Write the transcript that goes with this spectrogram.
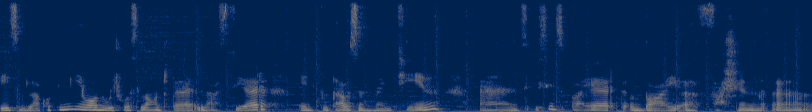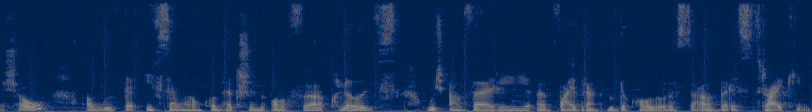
is Black Opium Neon which was launched uh, last year in 2019 and is inspired by a fashion uh, show uh, with the Yves Saint Laurent collection of uh, clothes which are very uh, vibrant with the colors, are very striking.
